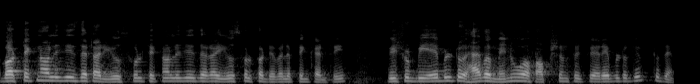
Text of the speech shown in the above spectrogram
about technologies that are useful, technologies that are useful for developing countries. We should be able to have a menu of options which we are able to give to them.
